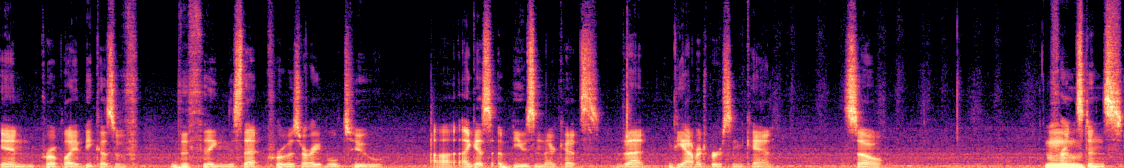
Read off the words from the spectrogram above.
in pro play because of the things that pros are able to, uh, I guess, abuse in their kits that the average person can't. So, for Mm. instance,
